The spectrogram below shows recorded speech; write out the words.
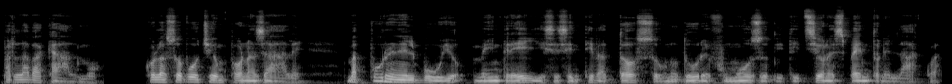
Parlava calmo, con la sua voce un po' nasale, ma pure nel buio, mentre egli si sentiva addosso un odore fumoso di tizione spento nell'acqua,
